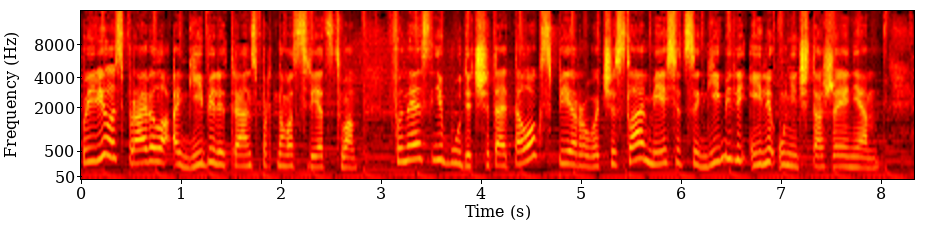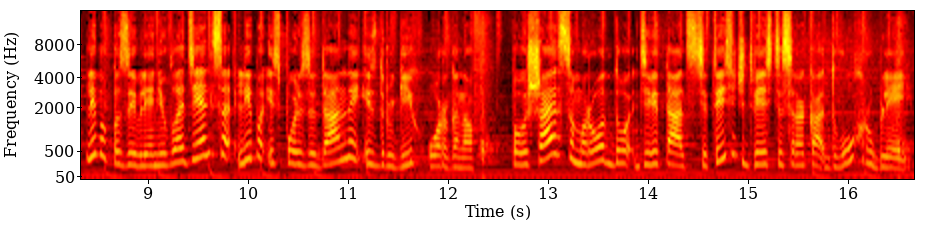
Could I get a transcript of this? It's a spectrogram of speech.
Появилось правило о гибели транспортного средства. ФНС не будет считать налог с первого числа месяца гибели или уничтожения, либо по заявлению владельца, либо используя данные из других органов. Повышается МРОД до 19 242 рублей.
